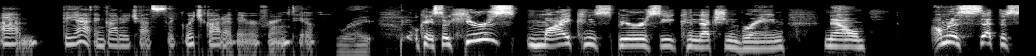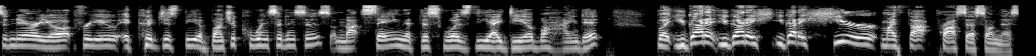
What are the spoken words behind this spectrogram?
Um, but yeah, we trust, like which God are they referring to? Right. Okay. So here's my conspiracy connection brain. Now, I'm going to set the scenario up for you. It could just be a bunch of coincidences. I'm not saying that this was the idea behind it, but you got to you got to you got to hear my thought process on this.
